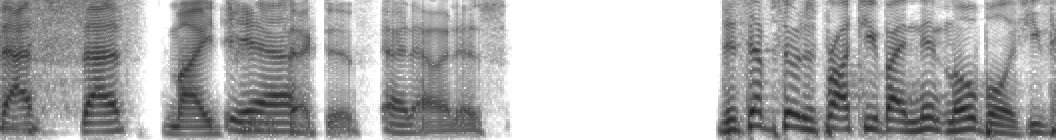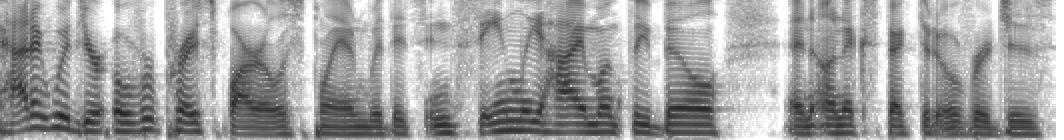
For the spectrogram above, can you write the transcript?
that's that's my true Yeah. detective. I know it is. This episode is brought to you by Mint Mobile. If you've had it with your overpriced wireless plan with its insanely high monthly bill and unexpected overages,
